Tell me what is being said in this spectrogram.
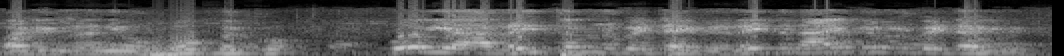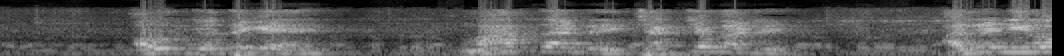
ಪಾಟೀಲ್ರ ನೀವು ಹೋಗ್ಬೇಕು. ಹೋಗಿ ಆ ರೈತರನ್ನ ಭೇಟಿಯಾಗ್ರಿ, ರೈತ ನಾಯಕರನ್ನ ಭೇಟಿಯಾಗ್ರಿ. ಅವ್ರ ಜೊತೆಗೆ ಮಾತನಾಡ್ರಿ, ಚರ್ಚೆ ಮಾಡ್ರಿ. ಅಲ್ಲಿ ನೀವೋ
